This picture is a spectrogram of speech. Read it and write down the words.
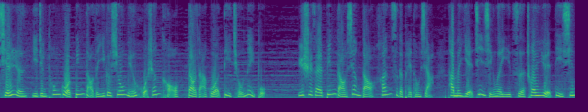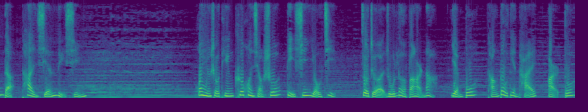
前人已经通过冰岛的一个休眠火山口到达过地球内部，于是，在冰岛向导汉斯的陪同下。他们也进行了一次穿越地心的探险旅行。欢迎收听科幻小说《地心游记》，作者如勒·凡尔纳，演播糖豆电台耳朵。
